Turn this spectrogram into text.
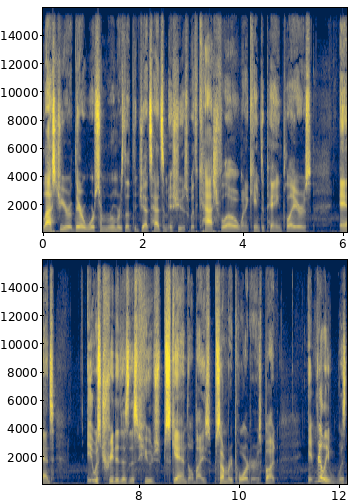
Last year, there were some rumors that the Jets had some issues with cash flow when it came to paying players. And it was treated as this huge scandal by some reporters, but it really was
